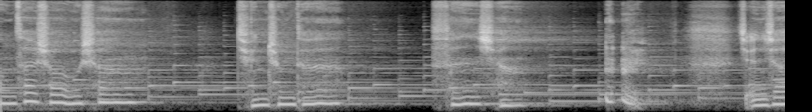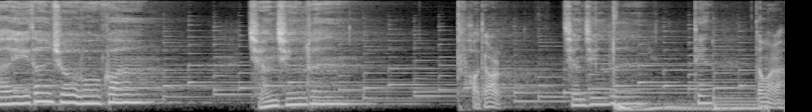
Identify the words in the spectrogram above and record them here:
捧在手上，虔诚的分享。剪下一段烛光，将经纶，跑调了。将经纶点。等会儿啊，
